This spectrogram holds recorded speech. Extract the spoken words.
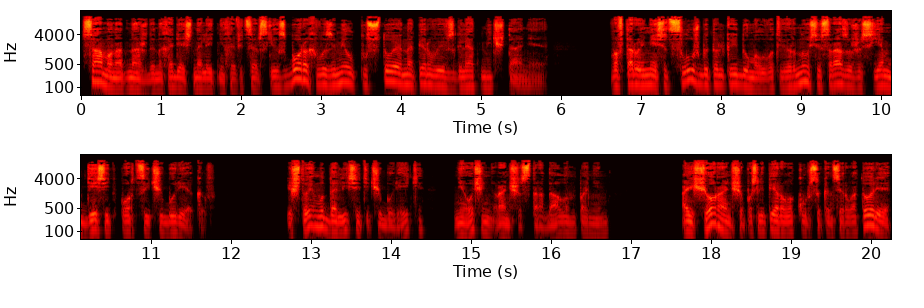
Сам он однажды, находясь на летних офицерских сборах, возымел пустое, на первый взгляд, мечтание. Во второй месяц службы только и думал, вот вернусь и сразу же съем десять порций чебуреков. И что ему дались эти чебуреки? Не очень раньше страдал он по ним. А еще раньше, после первого курса консерватории,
